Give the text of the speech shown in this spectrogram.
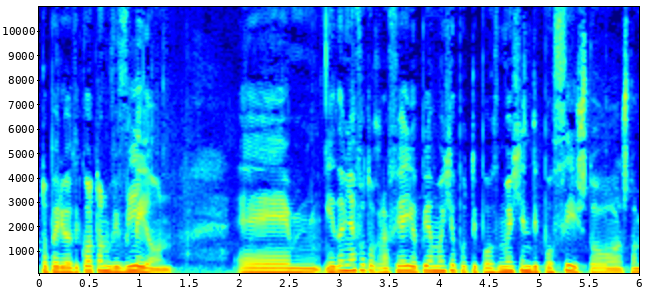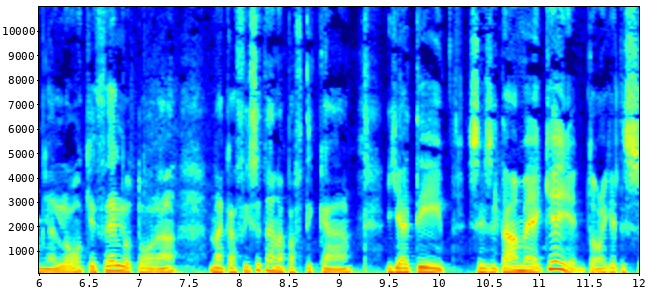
το περιοδικό των βιβλίων ε, είδα μια φωτογραφία η οποία μου έχει, αποτυπωθεί, μου έχει εντυπωθεί στο, στο μυαλό και θέλω τώρα να καθίσετε αναπαυτικά γιατί συζητάμε και τώρα για τις,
